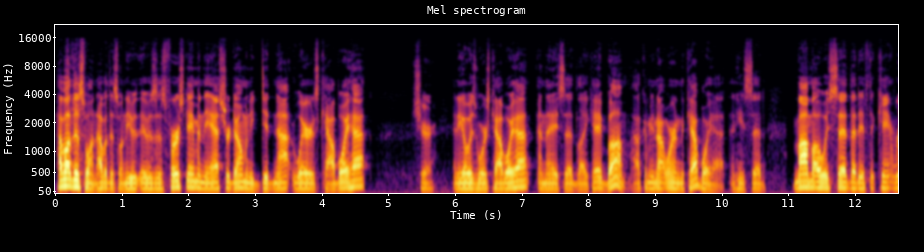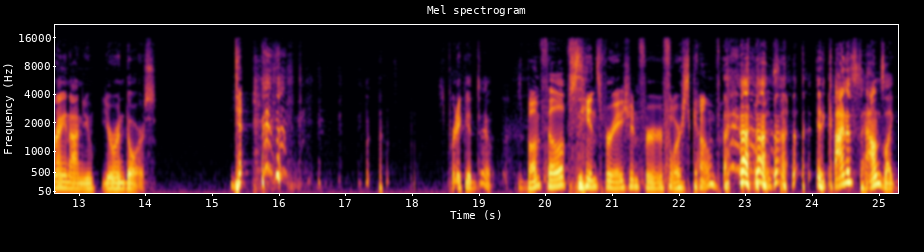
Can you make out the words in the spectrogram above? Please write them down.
How about this one? How about this one? He was, it was his first game in the Astrodome, and he did not wear his cowboy hat. Sure. and he always wears cowboy hat. And they said like, "Hey, bum, how come you're not wearing the cowboy hat?" And he said, "Mama always said that if it can't rain on you, you're indoors." It's pretty good too. Is Bum Phillips the inspiration for Forrest Gump? It kind of sounds like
